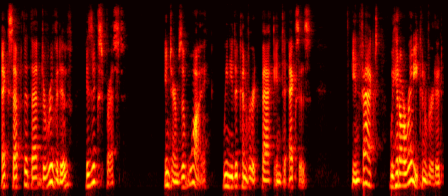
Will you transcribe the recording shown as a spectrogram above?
Except that that derivative is expressed in terms of y. We need to convert back into x's. In fact, we had already converted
